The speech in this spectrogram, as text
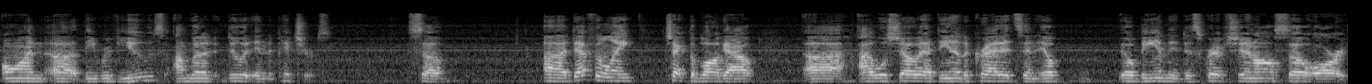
on uh, the reviews, I'm going to do it in the pictures. So uh, definitely check the blog out. Uh, I will show it at the end of the credits and it'll, it'll be in the description also or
